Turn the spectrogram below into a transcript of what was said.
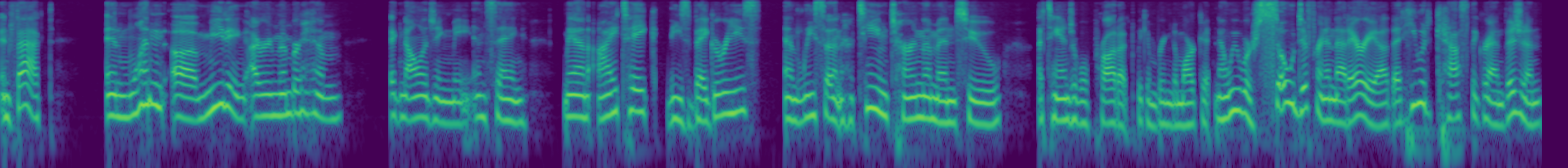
In fact, in one uh, meeting, I remember him acknowledging me and saying, Man, I take these vagaries, and Lisa and her team turn them into a tangible product we can bring to market. Now, we were so different in that area that he would cast the grand vision,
